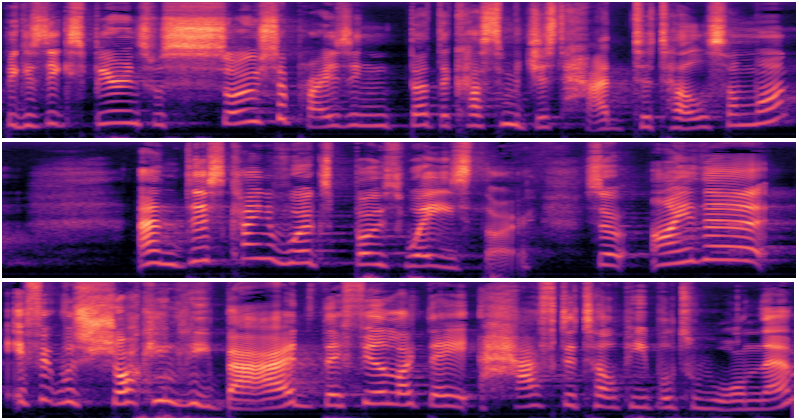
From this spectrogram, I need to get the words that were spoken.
because the experience was so surprising that the customer just had to tell someone. And this kind of works both ways though. So either if it was shockingly bad, they feel like they have to tell people to warn them,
